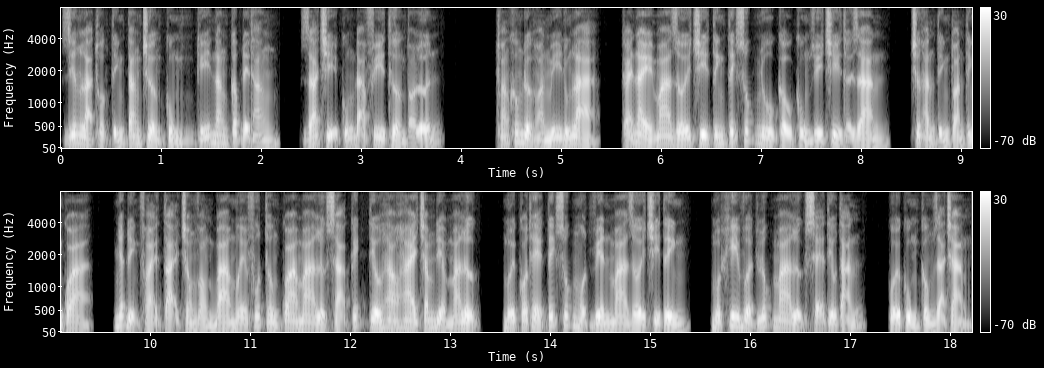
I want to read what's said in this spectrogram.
riêng là thuộc tính tăng trưởng cùng kỹ năng cấp đề thăng, giá trị cũng đã phi thường to lớn. Thoáng không được hoàn mỹ đúng là, cái này ma giới chi tinh tích xúc nhu cầu cùng duy trì thời gian, trước hắn tính toán tính qua, nhất định phải tại trong vòng ba mươi phút thông qua ma lực xạ kích tiêu hao hai trăm điểm ma lực, mới có thể tích xúc một viên ma giới chi tinh, một khi vượt lúc ma lực sẽ tiêu tán, cuối cùng công giá chẳng.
